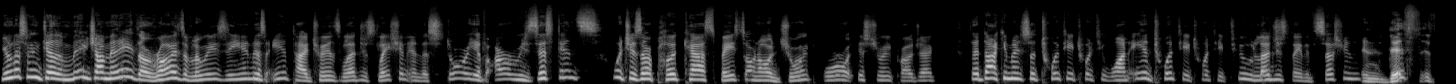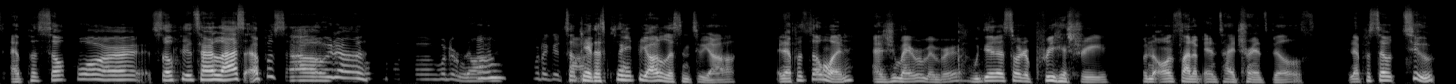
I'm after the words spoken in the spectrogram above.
You're listening to Mais Jamais, the rise of Louisiana's anti-trans legislation and the story of our resistance, which is our podcast based on our joint oral history project that documents the 2021 and 2022 legislative session. And this is episode four. Sophie, it's our last episode. Uh, what a run. What a good It's time. okay. that's plenty for y'all to listen to, y'all. In episode one, as you might remember, we did a sort of prehistory from the onslaught of anti-trans bills. In episode two,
